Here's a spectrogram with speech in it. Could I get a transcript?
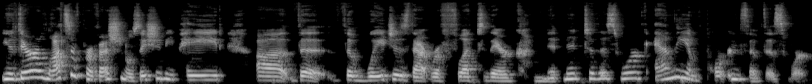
you know there are lots of professionals. They should be paid uh, the the wages that reflect their commitment to this work and the importance of this work,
